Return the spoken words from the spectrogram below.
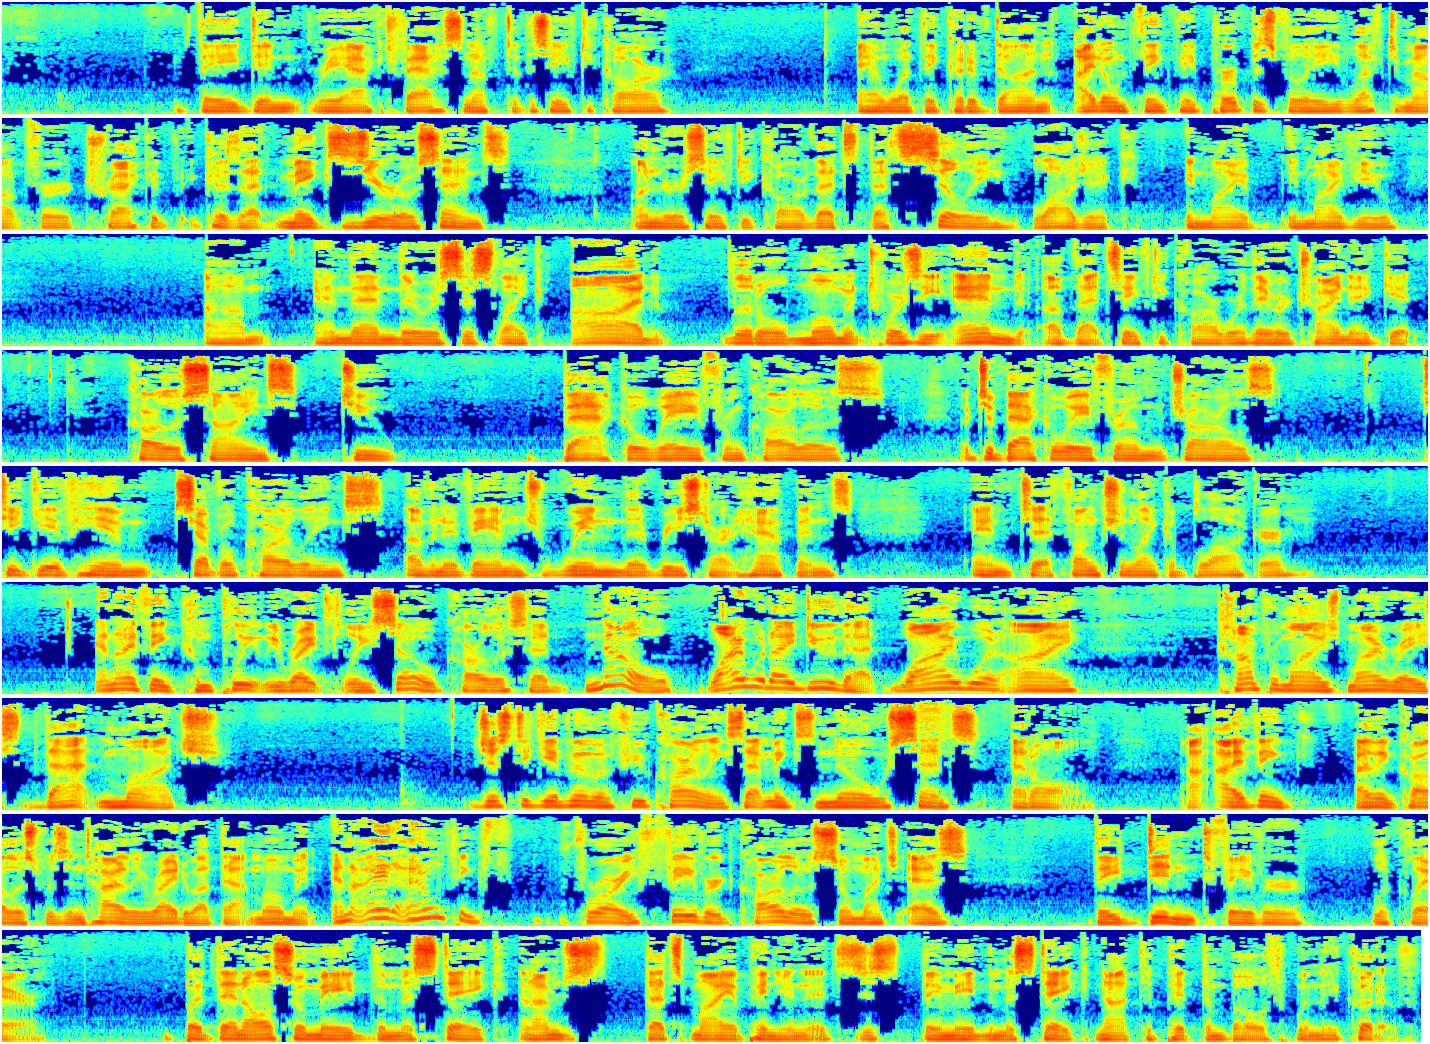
they didn't react fast enough to the safety car and what they could have done. I don't think they purposefully left him out for track because that makes zero sense under a safety car. That's that's silly logic in my in my view. Um, and then there was this like odd little moment towards the end of that safety car where they were trying to get Carlos Sainz to back away from Carlos, to back away from Charles, to give him several car lengths of an advantage when the restart happens, and to function like a blocker. And I think completely rightfully so, Carlos said, No, why would I do that? Why would I compromise my race that much just to give him a few car lengths? That makes no sense at all. I think I think Carlos was entirely right about that moment. And I, I don't think Ferrari favored Carlos so much as they didn't favor Leclerc, but then also made the mistake. And I'm just that's my opinion. It's just they made the mistake not to pit them both when they could have.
